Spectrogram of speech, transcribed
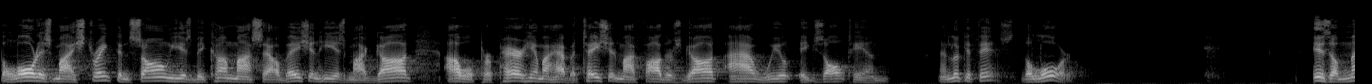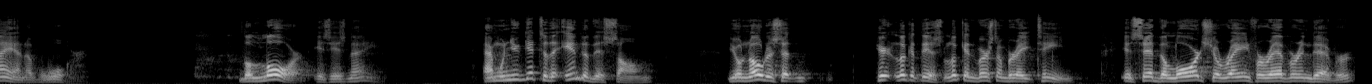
The Lord is my strength and song. He has become my salvation. He is my God. I will prepare him a habitation, my Father's God. I will exalt him. And look at this the Lord is a man of war. The Lord is his name. And when you get to the end of this song, you'll notice that here, look at this. Look in verse number 18. It said, The Lord shall reign forever and ever.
